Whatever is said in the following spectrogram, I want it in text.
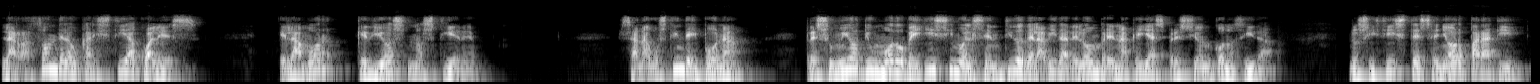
la razón de la Eucaristía cuál es? El amor que Dios nos tiene. San Agustín de Hipona resumió de un modo bellísimo el sentido de la vida del hombre en aquella expresión conocida. Nos hiciste, Señor, para ti,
